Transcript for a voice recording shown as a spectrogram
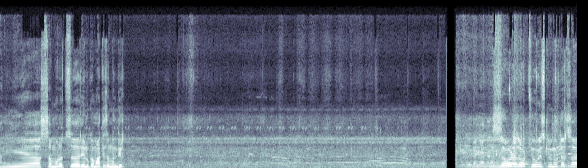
आणि समोरच रेणुका मातेचं मंदिर. जवळजवळ चोवीस किलोमीटरचा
